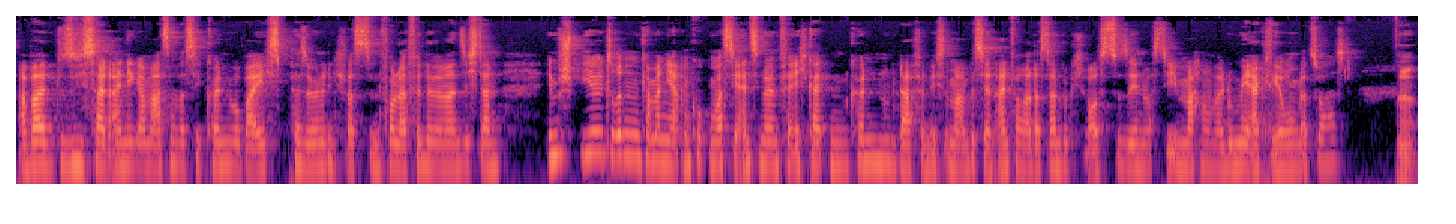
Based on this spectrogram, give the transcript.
Aber du siehst halt einigermaßen, was sie können, wobei ich es persönlich fast sinnvoller finde, wenn man sich dann im Spiel drin kann man ja angucken, was die einzelnen Fähigkeiten können. Und da finde ich es immer ein bisschen einfacher, das dann wirklich rauszusehen, was die machen, weil du mehr Erklärung dazu hast. Ja.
